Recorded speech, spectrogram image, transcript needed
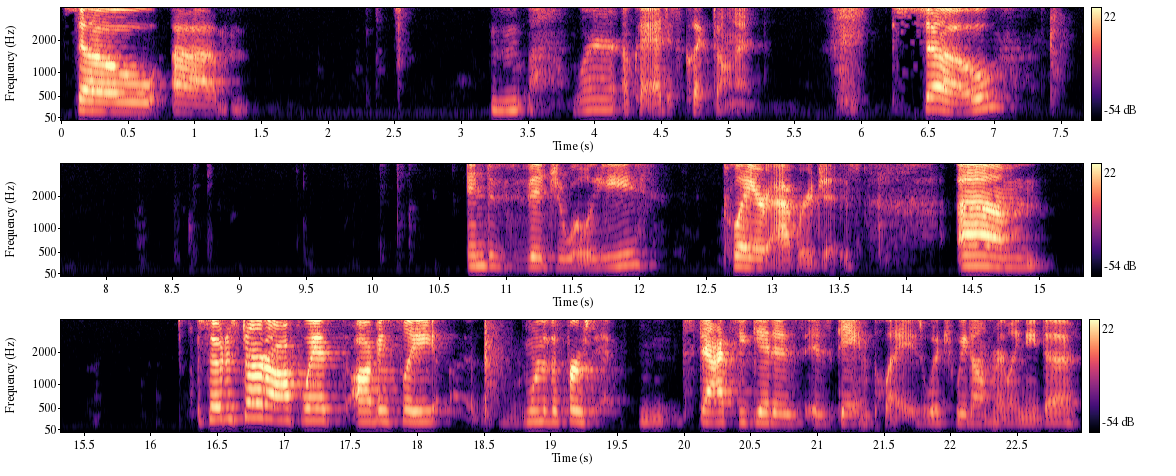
So um, where okay, I just clicked on it. So individually player averages. Um so to start off with, obviously one of the first stats you get is is game plays, which we don't really need to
